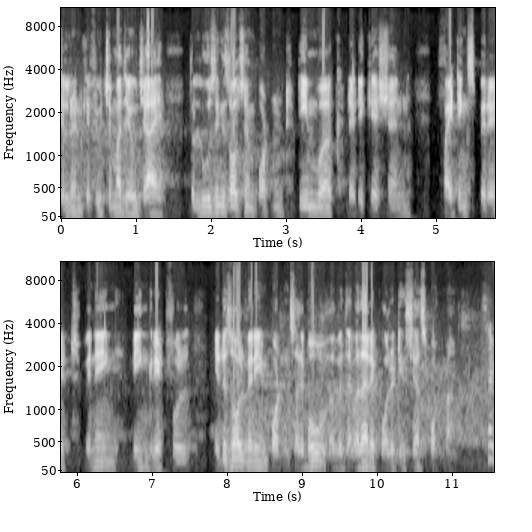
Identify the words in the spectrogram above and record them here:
ચિલ્ડ્રન કે ફ્યુચરમાં જેવું જાય તો losing is also important team work dedication fighting spirit winning being grateful it is all very important સાથે બહુ વધારે ક્વોલિટીઝ છે આ સ્પોર્ટમાં sir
